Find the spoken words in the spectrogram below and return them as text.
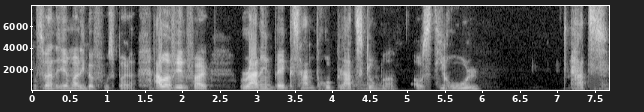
Das war ein ehemaliger Fußballer. Aber auf jeden Fall, Running Back Sandro Platzgummer aus Tirol hat es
